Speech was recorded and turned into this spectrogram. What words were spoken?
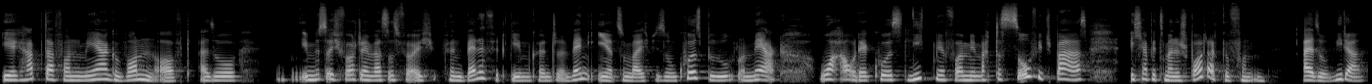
ihr habt davon mehr gewonnen oft. Also ihr müsst euch vorstellen, was das für euch für einen Benefit geben könnte, wenn ihr zum Beispiel so einen Kurs besucht und merkt, wow, der Kurs liegt mir voll, mir macht das so viel Spaß, ich habe jetzt meine Sportart gefunden. Also wieder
